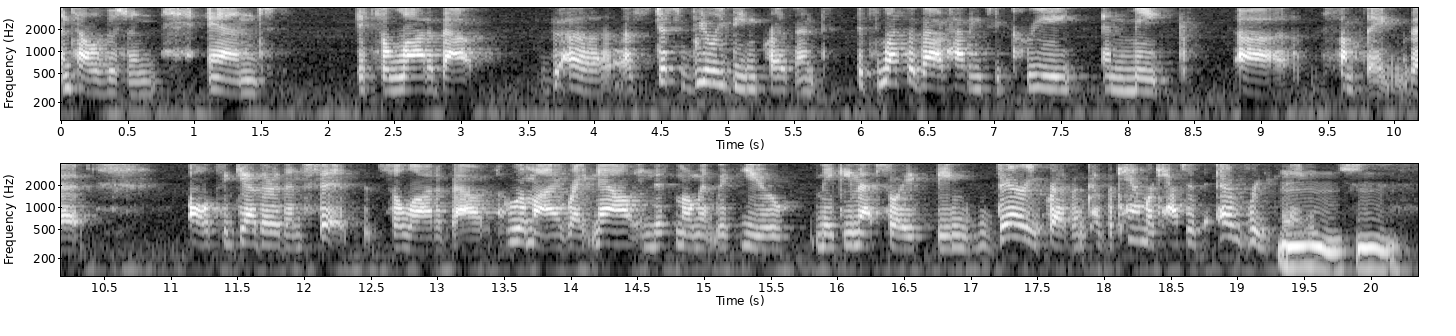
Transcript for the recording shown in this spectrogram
and television, and it's a lot about uh, just really being present. It's less about having to create and make uh, something that all together than fits. It's a lot about who am I right now in this moment with you, making that choice, being very present because the camera catches everything. Mm-hmm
